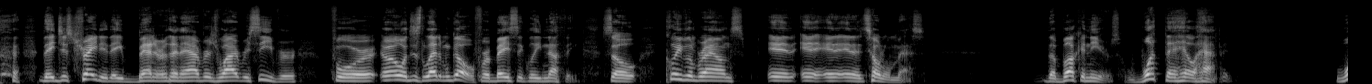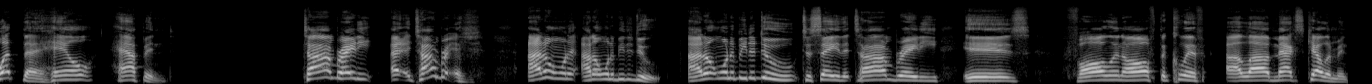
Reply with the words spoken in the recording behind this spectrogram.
they just traded a better than average wide receiver for, oh, just let him go for basically nothing. So Cleveland Browns in, in, in a total mess. The Buccaneers, what the hell happened? What the hell happened? Tom Brady, uh, Tom Brady, I don't want to, I don't want to be the dude. I don't want to be the dude to say that Tom Brady is falling off the cliff a la Max Kellerman,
